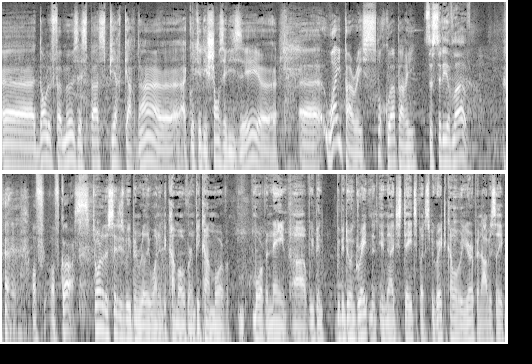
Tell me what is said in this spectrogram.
euh, dans le fameux espace Pierre Cardin, euh, à côté des Champs-Élysées. Euh, euh, why Paris? Pourquoi Paris? It's the city of love. of, of course. It's one of the cities we've been really wanting to come over and become more of a more of a name. Uh, we've been we've been doing great in the, in the United States, but it's been great to come over to Europe, and obviously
